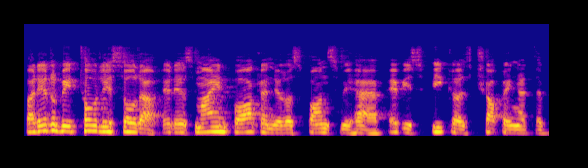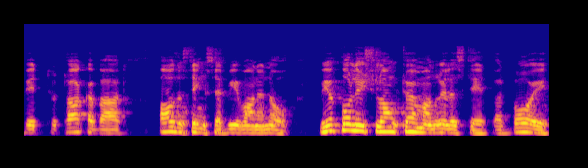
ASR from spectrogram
but it'll be totally sold out. It is mind-boggling the response we have. Every speaker is chopping at the bit to talk about all the things that we want to know. We are bullish long term on real estate, but boy,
